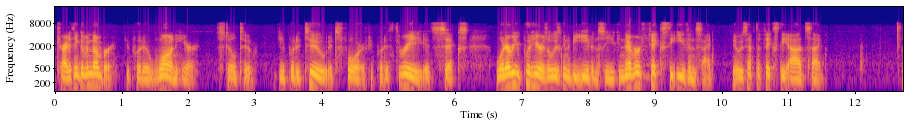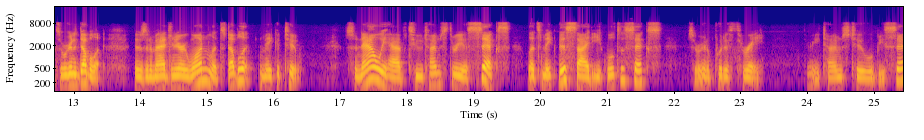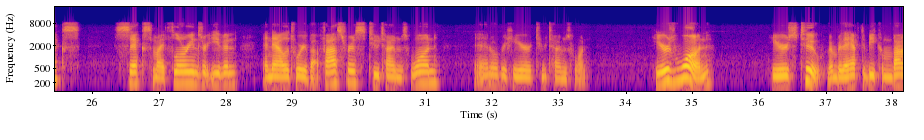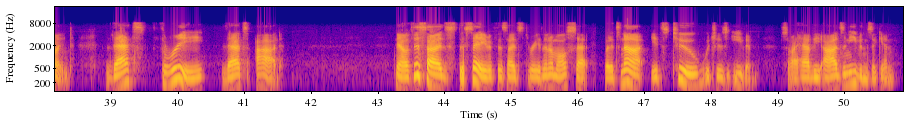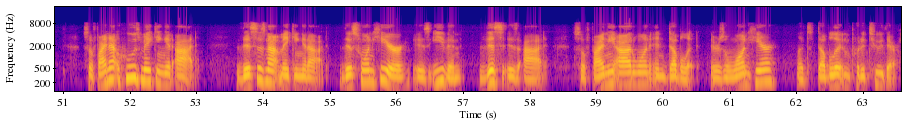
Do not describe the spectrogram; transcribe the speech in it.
Try to think of a number. If you put a 1 here, still 2. You put a 2, it's 4. If you put a 3, it's 6. Whatever you put here is always going to be even, so you can never fix the even side. You always have to fix the odd side. So we're going to double it. There's an imaginary 1, let's double it, make a 2. So now we have 2 times 3 is 6. Let's make this side equal to 6, so we're going to put a 3. 3 times 2 will be 6. 6, my fluorines are even. And now let's worry about phosphorus. 2 times 1, and over here 2 times 1. Here's 1, here's 2. Remember, they have to be combined. That's 3, that's odd. Now, if this side's the same, if this side's 3, then I'm all set. But it's not, it's 2, which is even. So I have the odds and evens again. So find out who's making it odd. This is not making it odd. This one here is even, this is odd. So find the odd one and double it. There's a 1 here. Let's double it and put a 2 there.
